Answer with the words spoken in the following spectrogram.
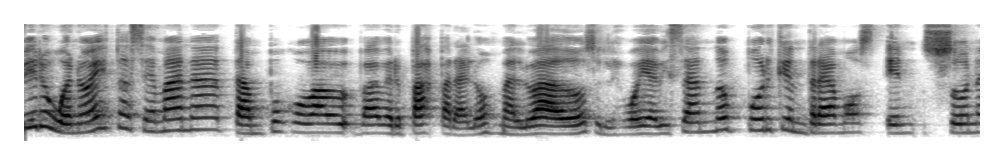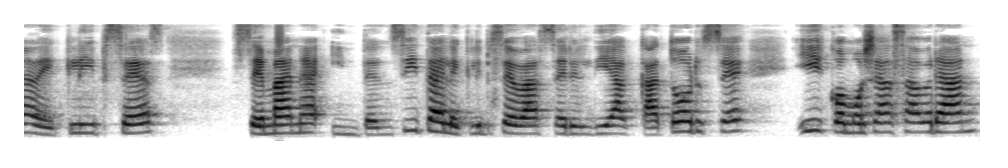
Pero bueno, esta semana tampoco va, a haber paz para los malvados, les voy avisando, porque entramos en zona de eclipses, semana intensita, el eclipse va a ser el día 14 y como ya sabrán,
